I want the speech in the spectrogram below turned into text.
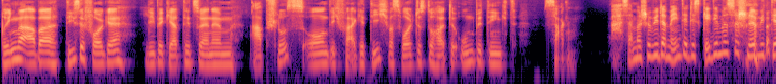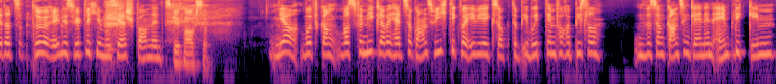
bringen wir aber diese Folge liebe Gerti, zu einem Abschluss und ich frage dich, was wolltest du heute unbedingt sagen? Ah, sind wir schon wieder am Ende? Das geht immer so schnell. Mit dir darüber reden ist wirklich immer sehr spannend. Das geht mir auch so. Ja, Wolfgang, was für mich, glaube ich, heute so ganz wichtig war, wie ich gesagt habe, ich wollte einfach ein bisschen, so einen ganz kleinen Einblick geben,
